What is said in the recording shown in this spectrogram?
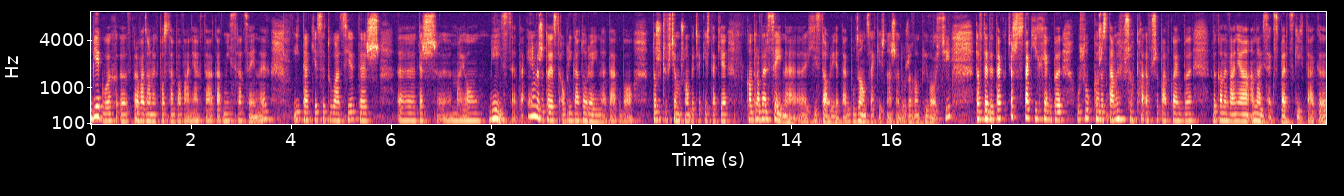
biegłych y, w prowadzonych postępowaniach tak, administracyjnych i takie sytuacje też, y, też mają miejsce. Tak. Ja nie mówię, że to jest obligatoryjne, tak, bo to rzeczywiście muszą być jakieś takie kontrowersyjne e, historie, tak, budzące jakieś nasze duże wątpliwości, to wtedy tak, chociaż z takich jakby usług korzystamy w, w przypadku jakby wykonywania analiz eksperckich, tak, e,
